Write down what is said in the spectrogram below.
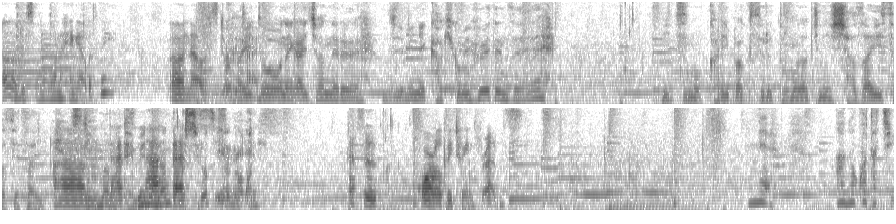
Oh, does someone want to hang out with me? Oh no, it's story 回 time. 答お願いチャンネル地味に書き込み増えてんぜいつも仮パクする友達に謝罪させたい、そ Um, んなの that's てめえでな not んとか that しろっつうの serious. That's a quarrel between friends. ねえあの子たち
